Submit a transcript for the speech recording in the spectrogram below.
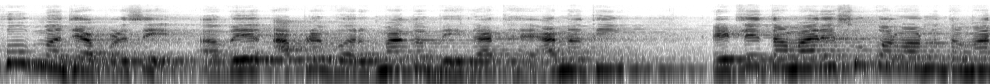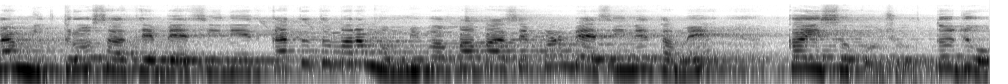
ખૂબ મજા પડશે. હવે આપણે વર્ગમાં તો ભેગા થયા નથી. એટલે તમારે શું કરવાનું? તમારા મિત્રો સાથે બેસીને કાં તો તમારા મમ્મી પપ્પા પાસે પણ બેસીને તમે કહી શકો છો. તો જો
